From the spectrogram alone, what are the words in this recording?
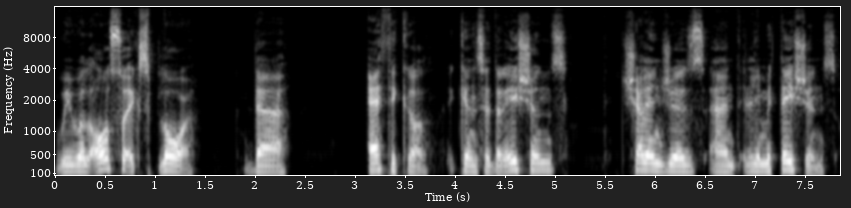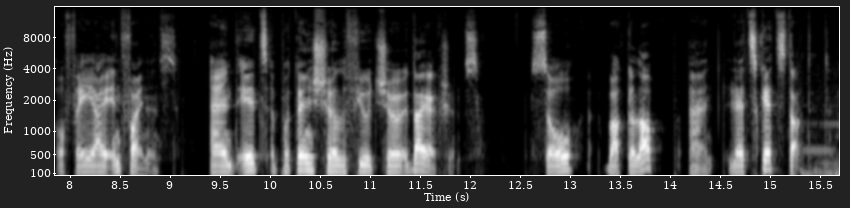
We will also explore the ethical considerations, challenges, and limitations of AI in finance and its potential future directions. So, buckle up and let's get started.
